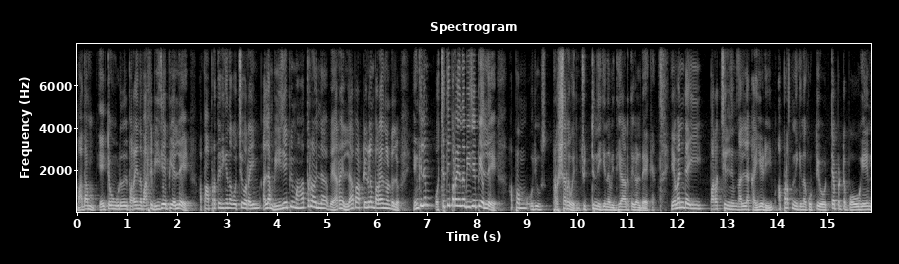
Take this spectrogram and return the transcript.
മതം ഏറ്റവും കൂടുതൽ പറയുന്ന പാർട്ടി ബി ജെ പി അല്ലേ? അപ്പോൾ അപ്പുറത്തിരിക്കുന്ന കൊച്ചു പറയും അല്ല ബി ജെ പി മാത്രമല്ല വേറെ എല്ലാ പാർട്ടികളും പറയുന്നുണ്ടല്ലോ. എങ്കിലും ഒച്ചത്തിൽ പറയുന്ന ബി ജെ പി അല്ലേ? അപ്പം ഒരു പ്രഷർ വരും ചുറ്റും നിൽക്കുന്ന വിദ്യാർത്ഥികളുടെയൊക്കെ. എവന്റെ ഈ പറച്ചിലിനും നല്ല കയ്യടിയും അപ്പുറത്ത് നിൽക്കുന്ന കുട്ടി ഒറ്റപ്പെട്ട് പോവുകയും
